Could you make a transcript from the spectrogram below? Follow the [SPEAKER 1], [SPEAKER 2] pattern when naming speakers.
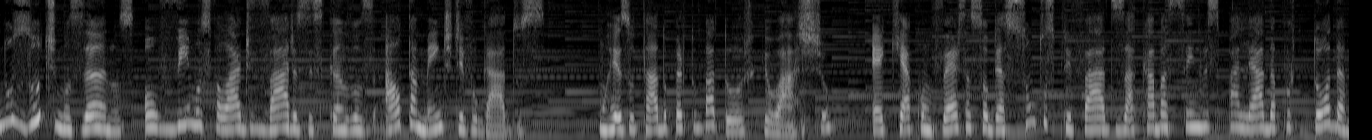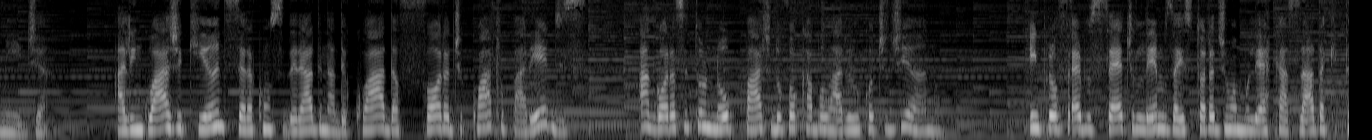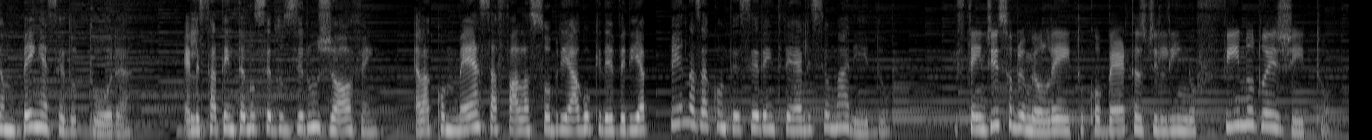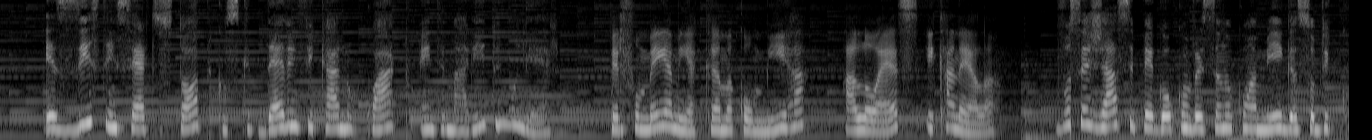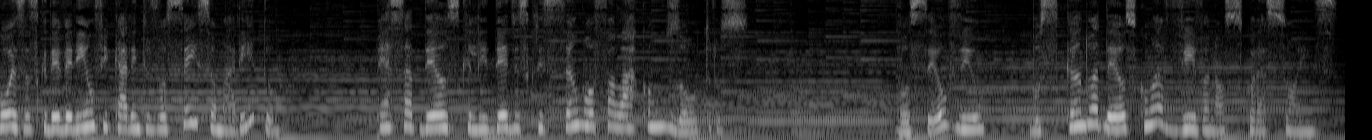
[SPEAKER 1] Nos últimos anos, ouvimos falar de vários escândalos altamente divulgados. Um resultado perturbador, eu acho, é que a conversa sobre assuntos privados acaba sendo espalhada por toda a mídia. A linguagem que antes era considerada inadequada fora de quatro paredes, agora se tornou parte do vocabulário do cotidiano. Em Provérbios 7, lemos a história de uma mulher casada que também é sedutora ela está tentando seduzir um jovem. Ela começa a falar sobre algo que deveria apenas acontecer entre ela e seu marido.
[SPEAKER 2] Estendi sobre o meu leito cobertas de linho fino do Egito.
[SPEAKER 1] Existem certos tópicos que devem ficar no quarto entre marido e mulher.
[SPEAKER 2] Perfumei a minha cama com mirra, aloés e canela.
[SPEAKER 1] Você já se pegou conversando com amigas sobre coisas que deveriam ficar entre você e seu marido? Peça a Deus que lhe dê discrição ao falar com os outros. Você ouviu, buscando a Deus com aviva nossos corações.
